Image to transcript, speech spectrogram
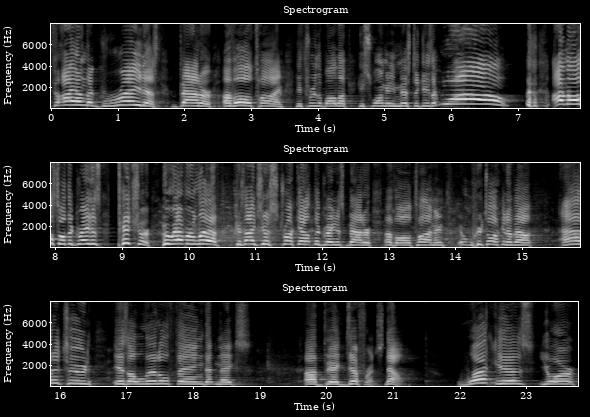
said, I am the greatest batter of all time. He threw the ball up, he swung and he missed again. He's like, Whoa! I'm also the greatest pitcher who ever lived because I just struck out the greatest batter of all time. I mean, we're talking about attitude is a little thing that makes a big difference. Now, what is your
